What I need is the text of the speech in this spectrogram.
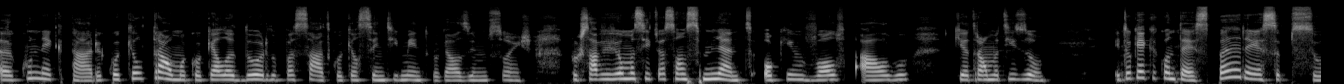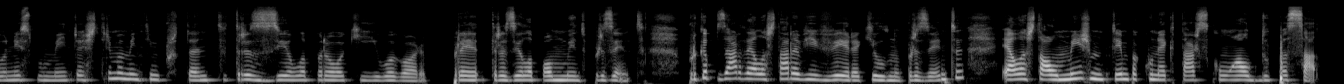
a conectar com aquele trauma, com aquela dor do passado, com aquele sentimento, com aquelas emoções, porque está a viver uma situação semelhante ou que envolve algo que a traumatizou. Então o que é que acontece? Para essa pessoa, nesse momento, é extremamente importante trazê-la para o aqui e o agora, trazê-la para o momento presente. Porque apesar dela estar a viver aquilo no presente, ela está ao mesmo tempo a conectar-se com algo do passado.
